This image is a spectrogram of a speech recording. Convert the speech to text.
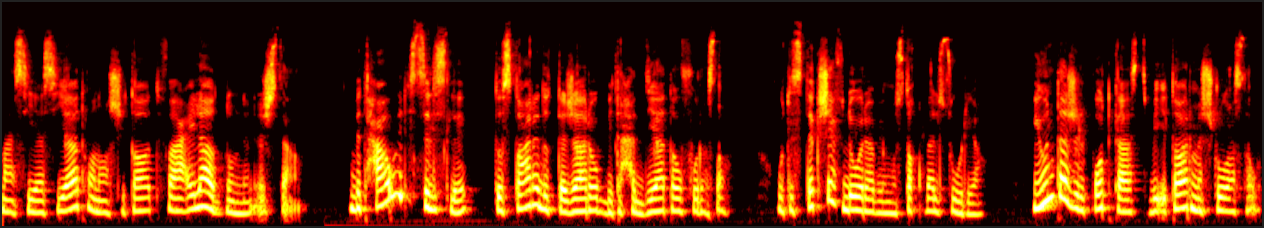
مع سياسيات وناشطات فاعلات ضمن الأجسام. بتحاول السلسلة تستعرض التجارب بتحدياتها وفرصها وتستكشف دورها بمستقبل سوريا. ينتج البودكاست بإطار مشروع صوت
